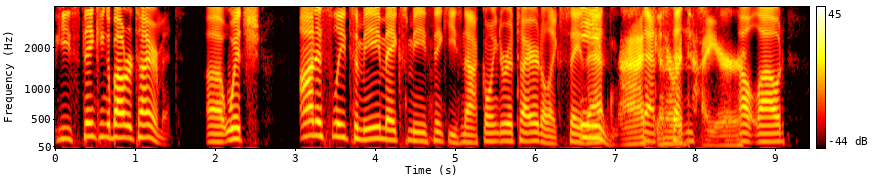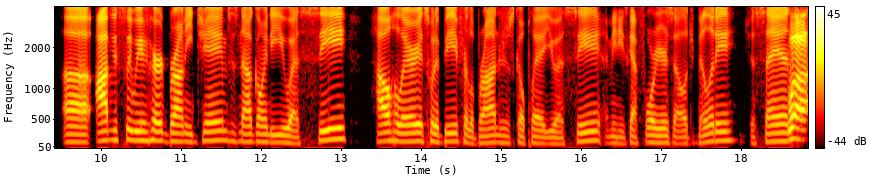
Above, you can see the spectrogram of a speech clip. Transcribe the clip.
he's thinking about retirement. Uh, which honestly to me makes me think he's not going to retire to like say that He's not that sentence retire. out loud. Uh, obviously we heard Bronny James is now going to USC. How hilarious would it be for LeBron to just go play at USC? I mean, he's got 4 years eligibility, just saying. Well,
